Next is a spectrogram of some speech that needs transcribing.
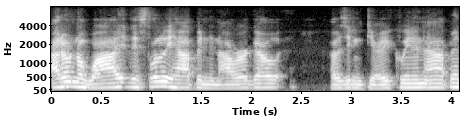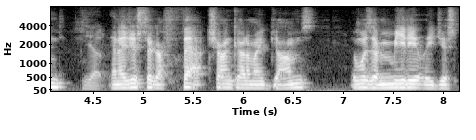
i don't know why this literally happened an hour ago. I was eating dairy queen and it happened. And i just took a fat chunk out of my gums and was immediately just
